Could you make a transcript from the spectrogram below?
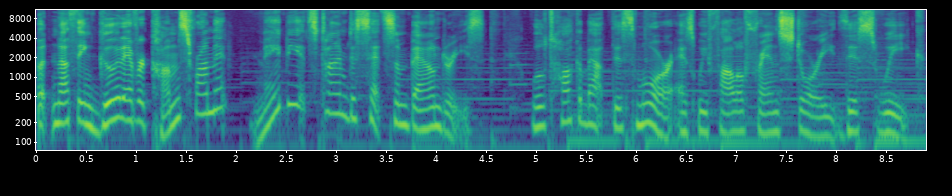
but nothing good ever comes from it? Maybe it's time to set some boundaries. We'll talk about this more as we follow Fran's story this week.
